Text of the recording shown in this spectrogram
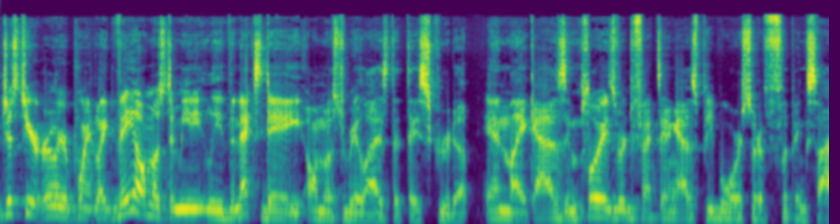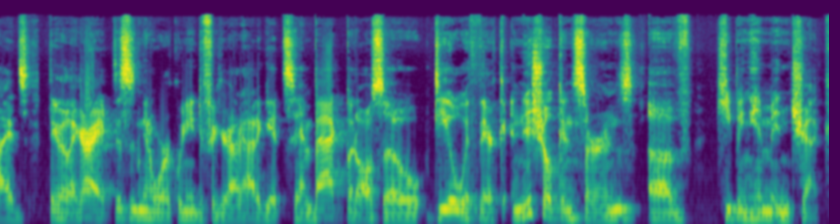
Just to your earlier point, like they almost immediately, the next day, almost realized that they screwed up. And like as employees were defecting, as people were sort of flipping sides, they were like, all right, this isn't going to work. We need to figure out how to get Sam back, but also deal with their initial concerns of keeping him in check,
